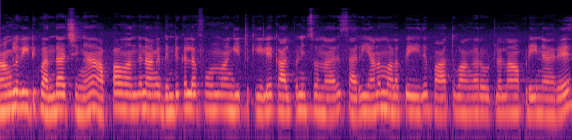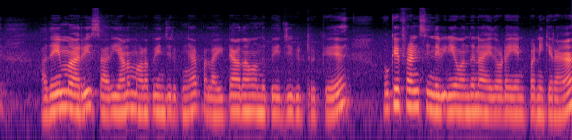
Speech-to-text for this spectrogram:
நாங்களும் வீட்டுக்கு வந்தாச்சுங்க. அப்பா வந்து நாங்கள் திண்டுக்கல்ல ஃபோன் வாங்கிட்டு இருக்கையிலே கால் பண்ணி சொன்னார். சரியான மழை பெய்யுது பார்த்து வாங்க ரோட்லலாம் அப்படின்னாரு. அதே மாதிரி சரியான மழை பெஞ்சிருக்குங்க. இப்போ லைட்டாக தான் வந்து பெஞ்சிக்கிட்டு இருக்கு. ஓகே ஃப்ரெண்ட்ஸ் இந்த வீடியோ வந்து நான் இதோட என் பண்ணிக்கிறேன்.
